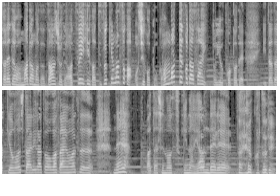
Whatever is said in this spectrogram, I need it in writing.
それではまだまだ残暑で暑い日が続きますが、お仕事頑張ってください。ということで、いただきました。ありがとうございます。ね私の好きなヤンデレということで、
